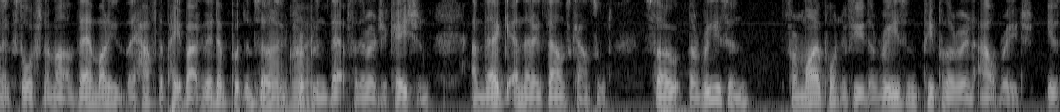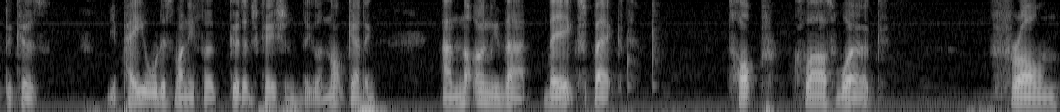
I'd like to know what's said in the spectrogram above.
an extortionate amount of their money that they have to pay back. They don't put themselves No, in no. crippling debt for their education, and they're getting their exams cancelled. So the reason, from my point of view, the reason people are in outrage is because you pay all this money for good education that you're not getting, and not only that, they expect top class work from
